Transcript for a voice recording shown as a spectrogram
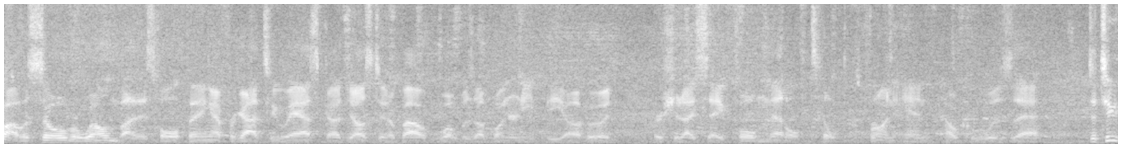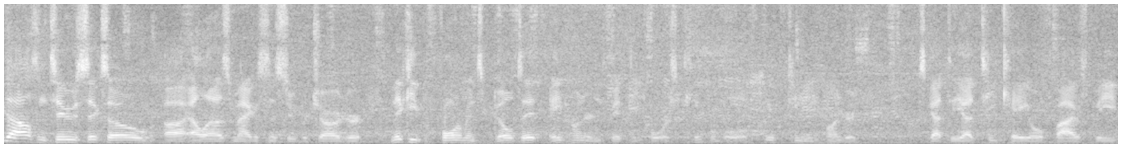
I was so overwhelmed by this whole thing, I forgot to ask uh, Justin about what was up underneath the uh, hood, or should I say, full metal tilt front end. How cool is that? The 2002 6.0 uh, LS Magnuson Supercharger. Nicky Performance built it, 850 horse, capable of 1500. It's got the uh, TKO 5 speed,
